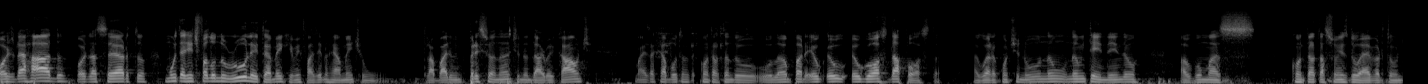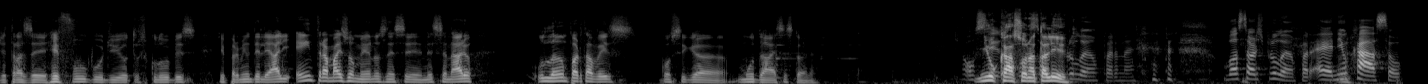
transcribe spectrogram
Pode dar errado, pode dar certo. Muita gente falou no Rooney também, que vem fazendo realmente um trabalho impressionante no Derby County, mas acabou tra- contratando o Lampard. Eu, eu, eu gosto da aposta. Agora continuo não, não entendendo algumas contratações do Everton de trazer refúgio de outros clubes. E para mim o Dele Alli entra mais ou menos nesse, nesse cenário. O Lampard talvez consiga mudar essa história. Ou Newcastle, Nathalie. Pro Lampard, né? boa sorte pro Lampard. É, Newcastle.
